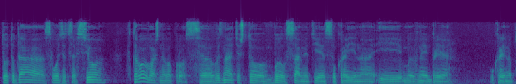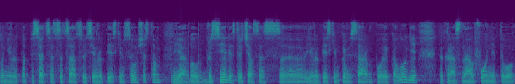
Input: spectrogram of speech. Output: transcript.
то туда свозится все. Второй важный вопрос. Э, Вы знаете, что был саммит ЕС-Украина, и мы в ноябре Украина планирует подписать ассоциацию с европейским сообществом. Я был в Брюсселе, встречался с э, европейским комиссаром по экологии, как раз на фоне того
